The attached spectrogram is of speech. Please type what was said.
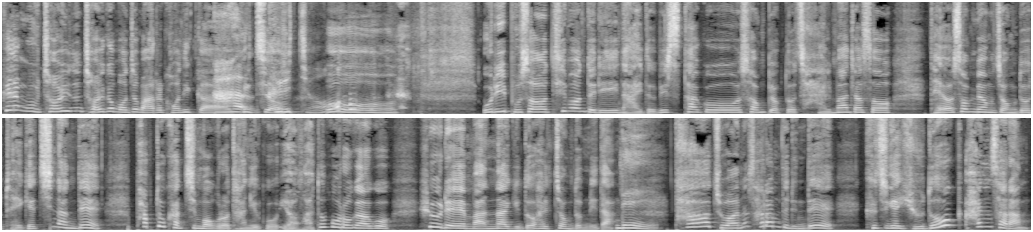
그냥 뭐 저희는 저희가 먼저 말을 거니까 아, 그렇죠. 그렇죠. 어, 어, 어. 우리 부서 팀원들이 나이도 비슷하고 성격도 잘 맞아서 대여섯 명 정도 되게 친한데 팝도 같이 먹으러 다니고 영화도 보러 가고 휴일에 만나기도 할 정도입니다. 네. 다 좋아하는 사람들인데 그 중에 유독 한 사람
